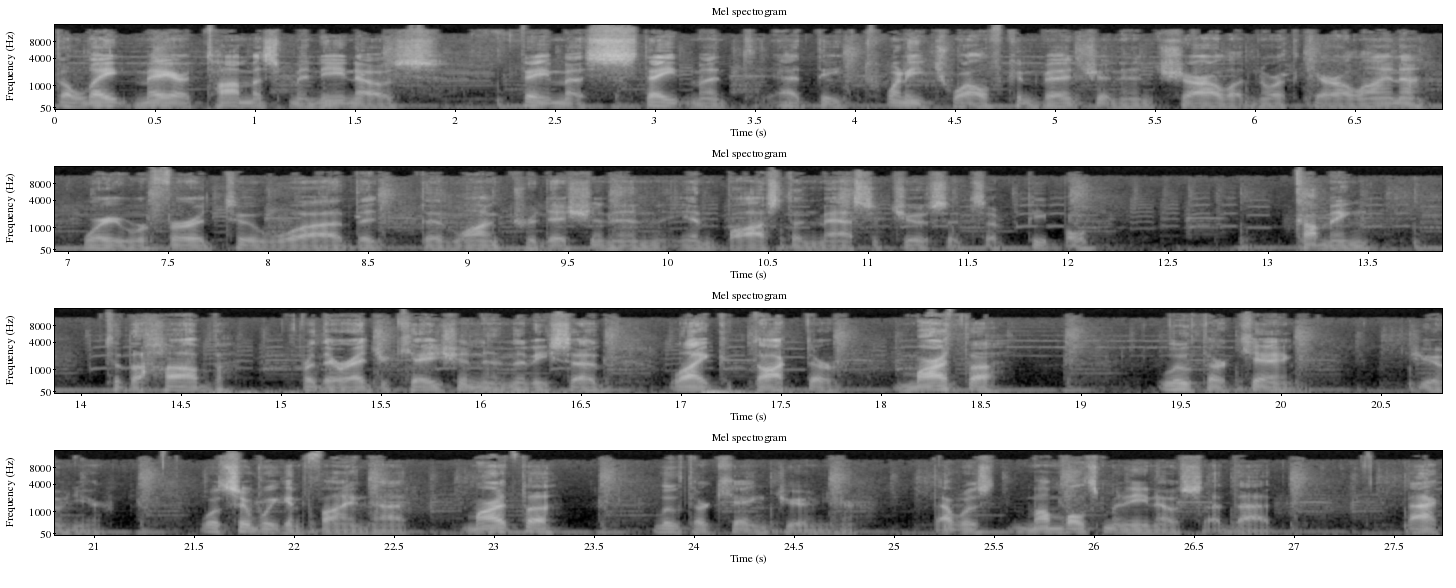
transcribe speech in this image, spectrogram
the late Mayor Thomas Menino's famous statement at the 2012 convention in Charlotte, North Carolina, where he referred to uh, the the long tradition in in Boston, Massachusetts, of people coming to the hub for their education, and then he said, like Dr. Martha Luther King Jr. We'll see if we can find that. Martha Luther King Jr. That was Mumbles Menino said that back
